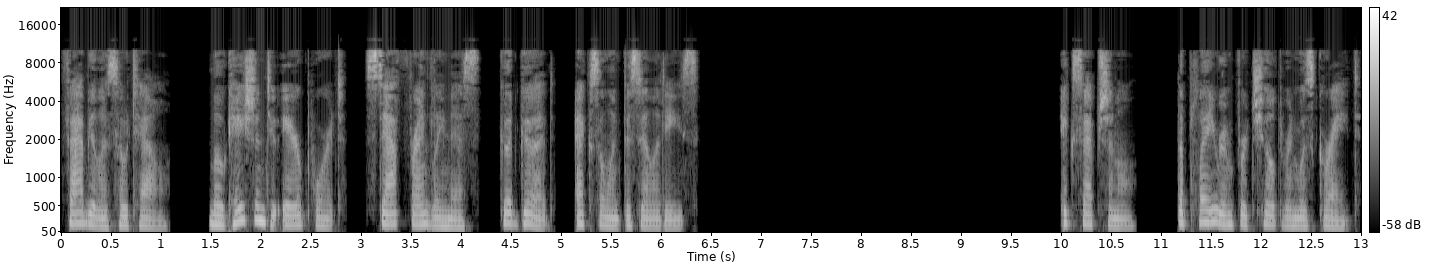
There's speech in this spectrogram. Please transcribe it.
Fabulous hotel. Location to airport, staff friendliness, good good, excellent facilities. Exceptional. The playroom for children was great.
